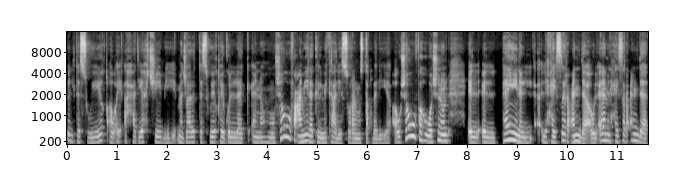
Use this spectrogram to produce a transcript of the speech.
بالتسويق أو أي أحد يحكي بمجال التسويق يقول لك إنه شوف عميلك المثالي الصورة المستقبلية أو شوفه هو شنو البين اللي حيصير عنده أو الألم اللي حيصير عنده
